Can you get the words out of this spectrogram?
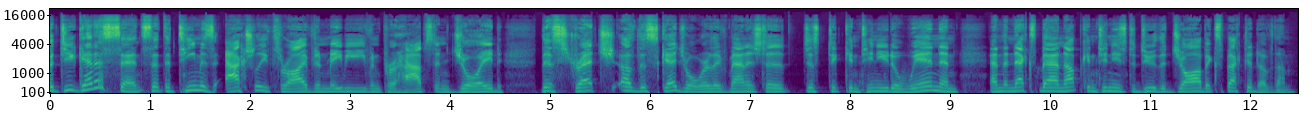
But do you get a sense that the team has actually thrived and maybe even perhaps enjoyed this stretch of the schedule where they've managed to just to continue to win and and the next man up continues to do the job expected of them?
